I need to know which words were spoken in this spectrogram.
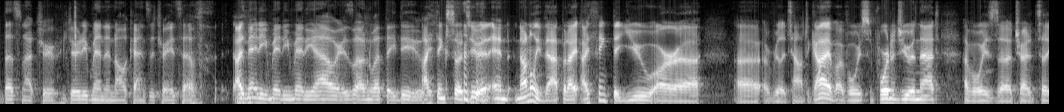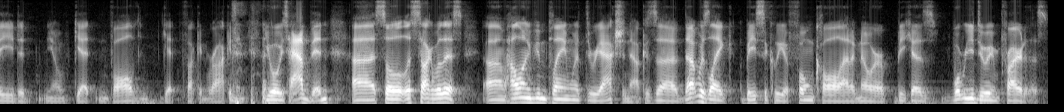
that's not true. Journeymen in all kinds of trades have I, many many many hours on what they do. I think so too. And, and not only that but i, I think that you are uh, uh, a really talented guy. I've, I've, always supported you in that. I've always uh, tried to tell you to, you know, get involved and get fucking rocking, and you always have been. Uh, so let's talk about this. Um, how long have you been playing with the reaction now? Because uh, that was like basically a phone call out of nowhere. Because what were you doing prior to this?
